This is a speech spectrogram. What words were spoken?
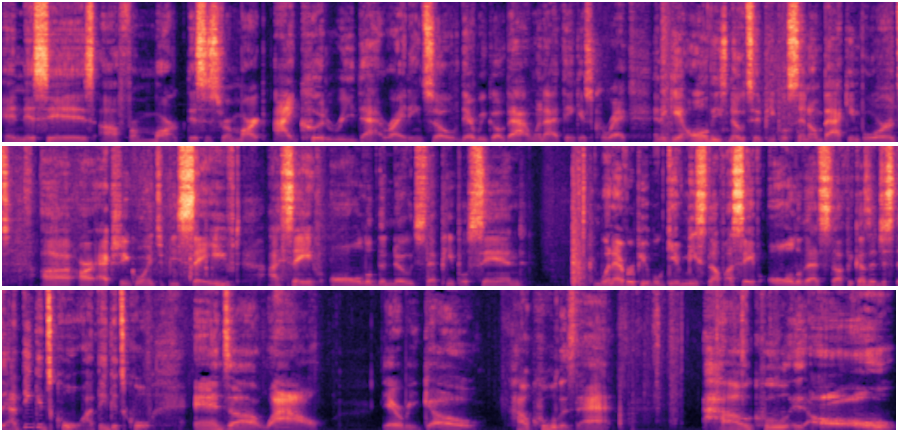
And this is uh, from Mark. This is from Mark. I could read that writing. So there we go. That one I think is correct. And again, all these notes that people send on backing boards uh, are actually going to be saved. I save all of the notes that people send whenever people give me stuff, I save all of that stuff because I just I think it's cool. I think it's cool. And uh wow. There we go. How cool is that? How cool is Oh,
